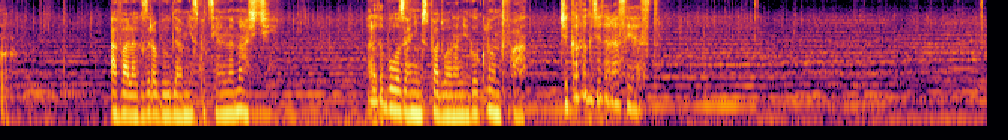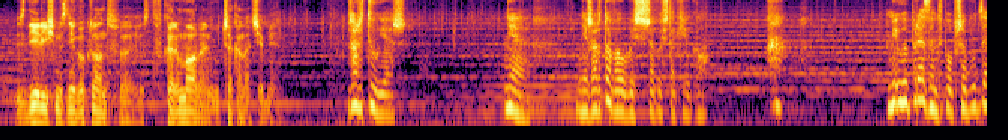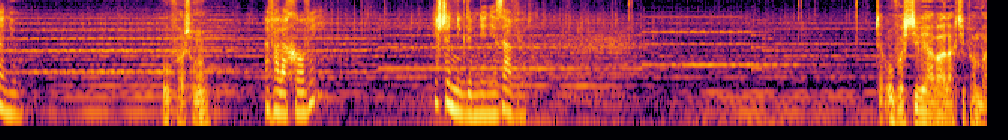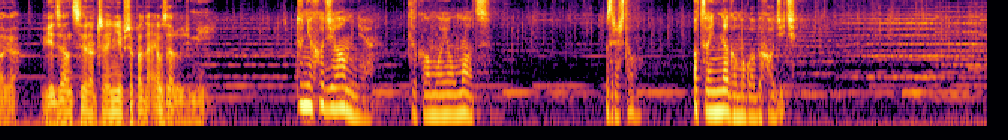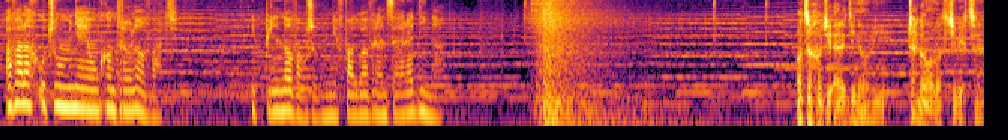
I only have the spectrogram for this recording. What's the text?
A Walach zrobił dla mnie specjalne maści. Ale to było zanim spadła na niego klątwa. Ciekawe, gdzie teraz jest. Zdjęliśmy z niego klątwę. Jest w Kermoren i czeka na ciebie. Żartujesz. Nie, nie żartowałbyś z czegoś takiego. Miły prezent po przebudzeniu. Ufasz mu? A Walachowi? Jeszcze nigdy mnie nie zawiódł. Czemu właściwie Awalach ci pomaga? Wiedzący raczej nie przepadają za ludźmi. Tu nie chodzi o mnie, tylko o moją moc. Zresztą, o co innego mogłaby chodzić? Awalach uczył mnie ją kontrolować i pilnował, żebym nie wpadła w ręce Eredina. O co chodzi Eredinowi? Czego on od ciebie chce?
